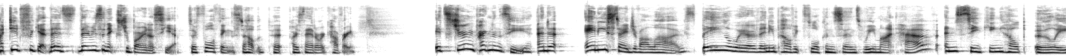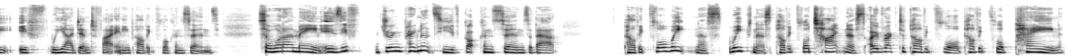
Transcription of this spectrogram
I did forget there's there is an extra bonus here. So four things to help with postnatal recovery. It's during pregnancy and at any stage of our lives, being aware of any pelvic floor concerns we might have and seeking help early if we identify any pelvic floor concerns. So what I mean is if during pregnancy you've got concerns about pelvic floor weakness, weakness, pelvic floor tightness, overactive pelvic floor, pelvic floor pain,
